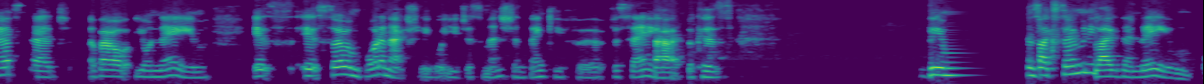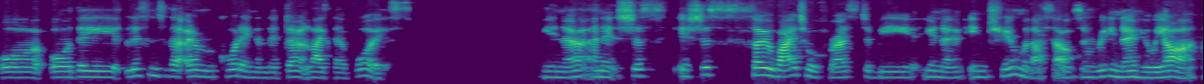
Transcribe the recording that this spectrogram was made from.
Jeff said about your name. It's it's so important actually what you just mentioned. Thank you for for saying that because the it's like so many like their name or or they listen to their own recording and they don't like their voice you know and it's just it's just so vital for us to be you know in tune with ourselves and really know who we are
